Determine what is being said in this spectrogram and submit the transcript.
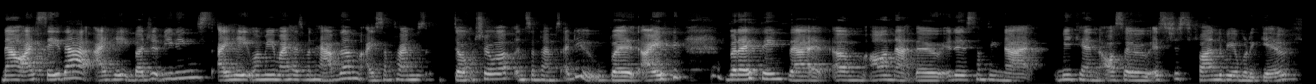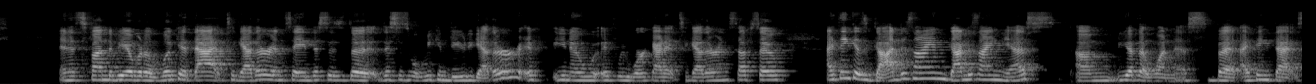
now I say that I hate budget meetings. I hate when me and my husband have them. I sometimes don't show up and sometimes I do. But I but I think that um on that though, it is something that we can also it's just fun to be able to give and it's fun to be able to look at that together and say this is the this is what we can do together if you know if we work at it together and stuff. So I think as God design, God design, yes, um, you have that oneness, but I think that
